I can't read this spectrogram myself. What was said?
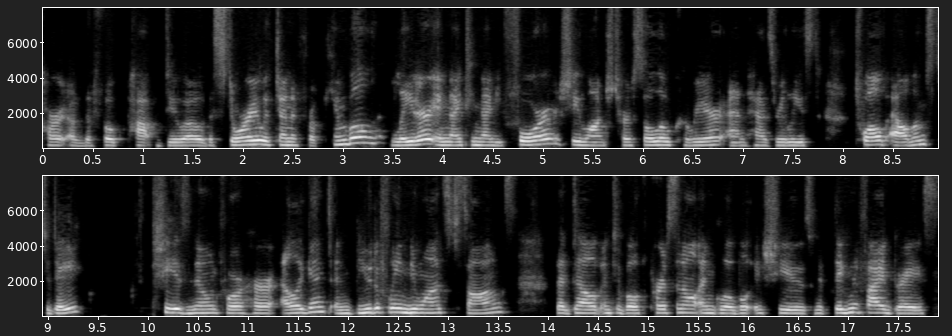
part of the folk pop duo The Story with Jennifer Kimball. Later, in 1994, she launched her solo career and has released 12 albums to date. She is known for her elegant and beautifully nuanced songs that delve into both personal and global issues with dignified grace,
